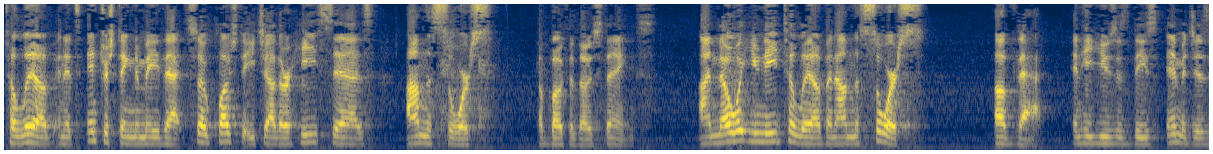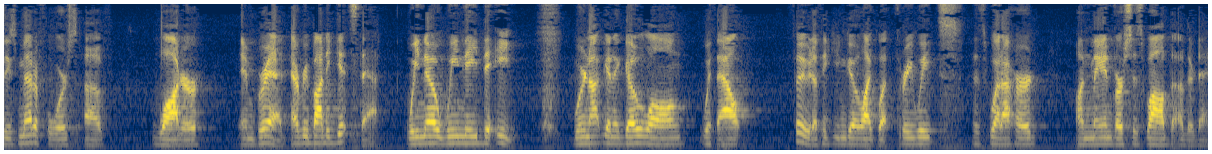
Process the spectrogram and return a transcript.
to live. And it's interesting to me that so close to each other, he says, I'm the source of both of those things. I know what you need to live and I'm the source of that. And he uses these images, these metaphors of water and bread. Everybody gets that. We know we need to eat. We're not going to go long without food. I think you can go like, what, three weeks is what I heard on Man versus Wild the other day.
